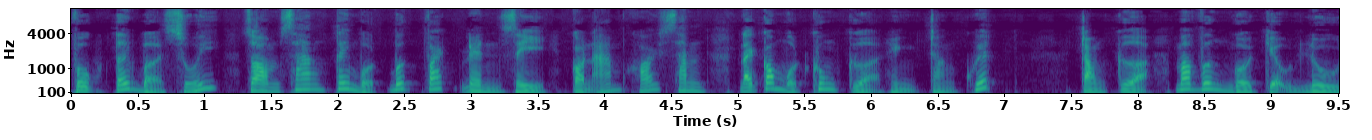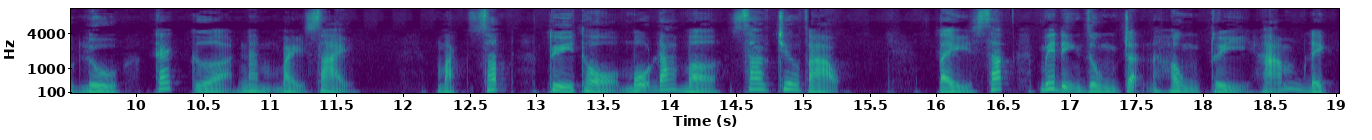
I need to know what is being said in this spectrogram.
phục tới bờ suối, dòm sang tới một bức vách đèn xì còn ám khói xanh, lại có một khung cửa hình trăng khuyết. Trong cửa, ma vương ngồi kiệu lù lù, cách cửa nằm bảy sải. Mặt sắt, thủy thổ mộ đã mờ, sao chưa vào? Tây sắc mi định dùng trận hồng thủy hãm địch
